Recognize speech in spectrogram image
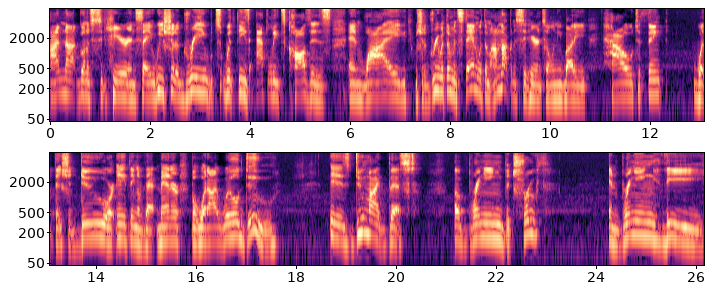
I'm not going to sit here and say we should agree with these athletes' causes and why we should agree with them and stand with them. I'm not going to sit here and tell anybody how to think, what they should do, or anything of that manner. But what I will do is do my best of bringing the truth and bringing the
